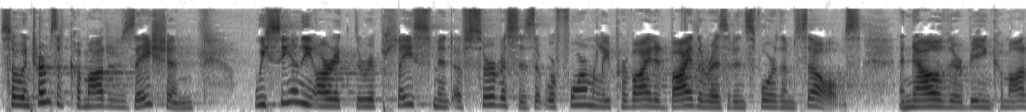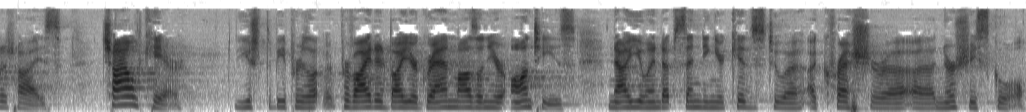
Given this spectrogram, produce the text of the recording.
So, in terms of commoditization, we see in the Arctic the replacement of services that were formerly provided by the residents for themselves, and now they're being commoditized. Childcare used to be pro- provided by your grandmas and your aunties. Now you end up sending your kids to a, a creche or a, a nursery school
